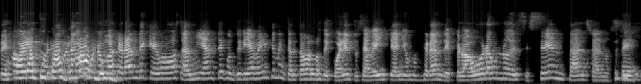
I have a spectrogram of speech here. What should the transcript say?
después Ahora tú estás 40, uno grande. más grande que vos, a mí antes cuando tenía 20 me encantaban los de 40, o sea, 20 años más grande, pero ahora uno de 60, ya no sé.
